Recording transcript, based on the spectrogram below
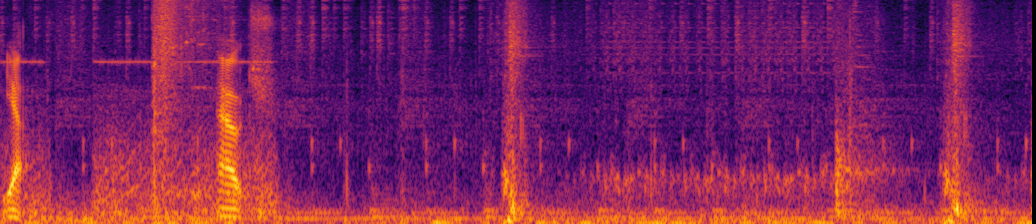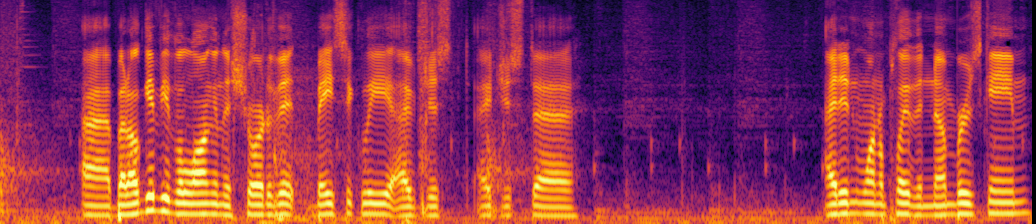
Yeah. Ouch. Uh, but I'll give you the long and the short of it. Basically, I've just, I just, uh, I didn't want to play the numbers game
